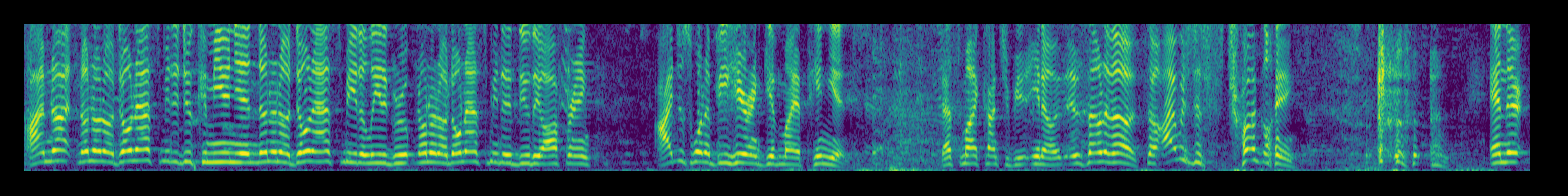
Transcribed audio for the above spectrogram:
I'm not, no, no, no, don't ask me to do communion. No, no, no, don't ask me to lead a group. No, no, no, don't ask me to do the offering. I just want to be here and give my opinions. That's my contribution. You know, it was one of those. So I was just struggling. and there,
